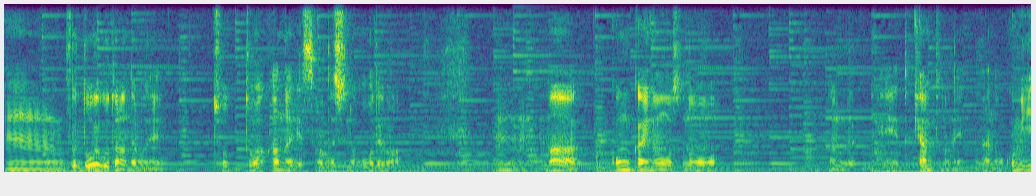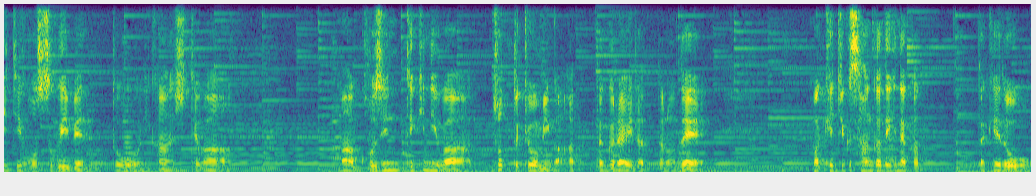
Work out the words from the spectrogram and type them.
うーんこれどういうことなんだろうね。ちょっとわかんないです私の方では。うん。まあ今回のそのなんだ、えーと、キャンプのねあのコミュニティ発足イベントに関してはまあ個人的にはちょっと興味があったぐらいだったので、まあ、結局参加できなかったけど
